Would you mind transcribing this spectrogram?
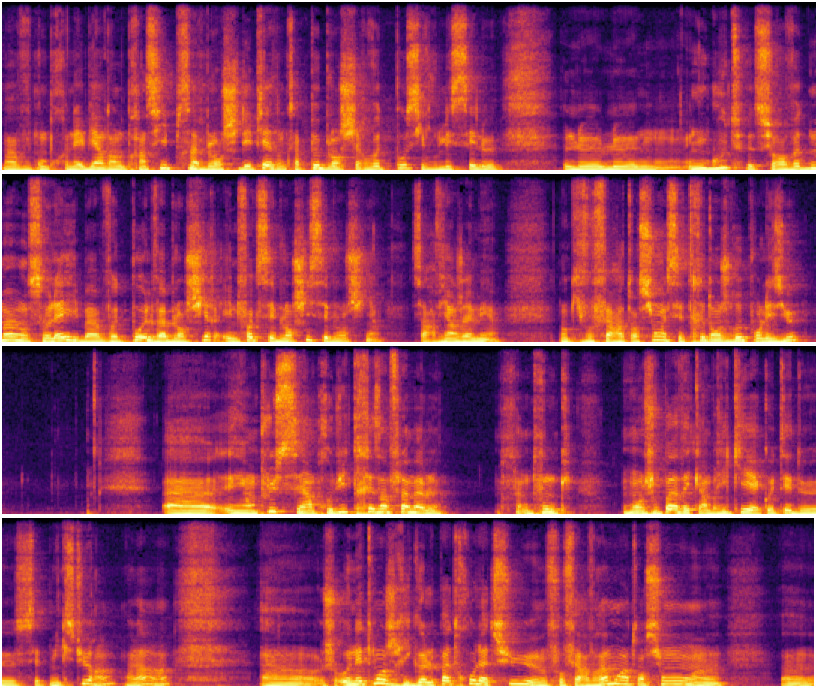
Ben, vous comprenez bien dans le principe, ça blanchit des pièces, donc ça peut blanchir votre peau si vous laissez le, le, le- une goutte sur votre main au soleil, ben, votre peau elle va blanchir, et une fois que c'est blanchi, c'est blanchi, hein. ça revient jamais. hein. Donc il faut faire attention, et c'est très dangereux pour les yeux. Euh, et en plus, c'est un produit très inflammable. Donc, on joue pas avec un briquet à côté de cette mixture, hein, voilà. hein. Euh, honnêtement, je rigole pas trop là-dessus. euh, Faut faire vraiment attention. euh, euh,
